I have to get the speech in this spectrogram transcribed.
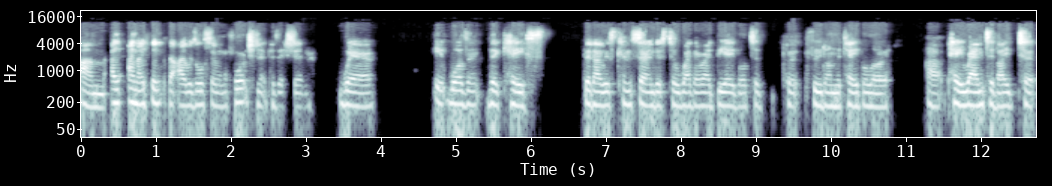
um, and, and I think that I was also in a fortunate position where it wasn't the case that I was concerned as to whether I'd be able to put food on the table or uh, pay rent if I took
